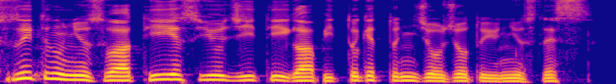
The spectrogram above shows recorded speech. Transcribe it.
続いてのニュースは TSUGT がビットゲットに上場というニュースです。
